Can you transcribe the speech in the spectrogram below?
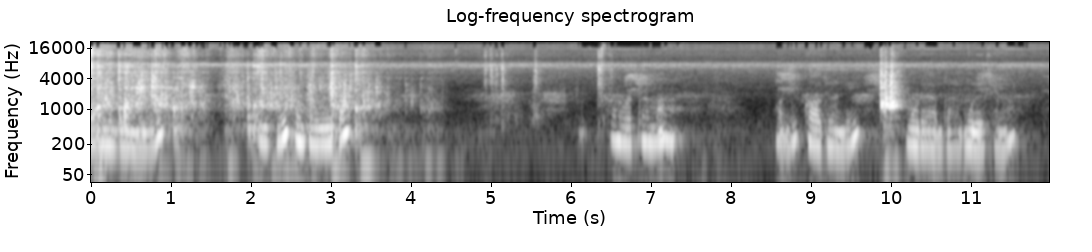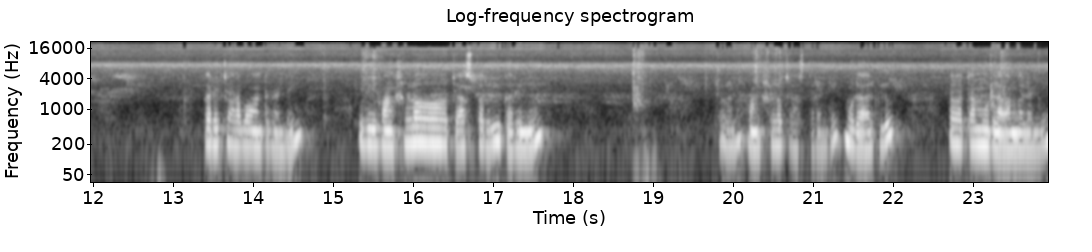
వేగనిద్దామండి వీటిని కొంచెం వేగా తర్వాత ఏమో అది కాజు అండి. మూడు వేద్దాం మూడు వేసాను. కర్రీ చాలా బాగుంటుందండి. ఇది ఫంక్షన్లో చేస్తారు ఈ కర్రీని. చూడండి ఫంక్షన్లో చేస్తారండి. మూడు ఆరుకులు తర్వాత మూడు లవంగాలండి.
